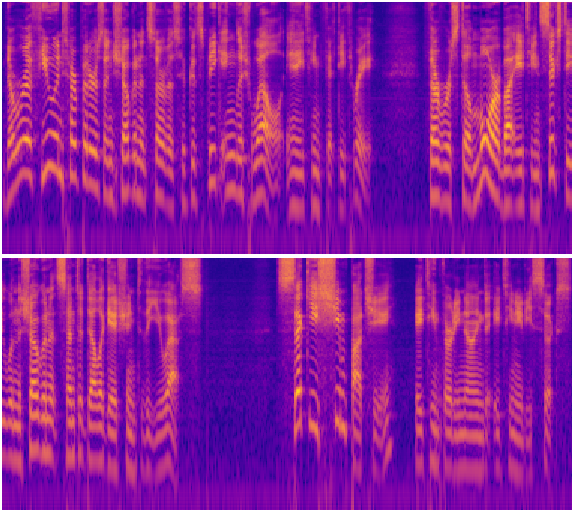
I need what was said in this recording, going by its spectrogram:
there were a few interpreters in shogunate service who could speak English well in 1853. There were still more by 1860 when the shogunate sent a delegation to the U.S. Seki Shinpachi, 1839 to 1886,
